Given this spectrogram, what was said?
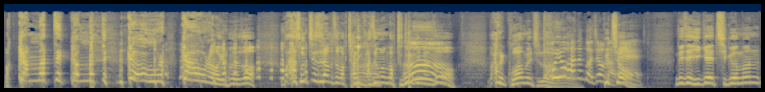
막 깜마떼 깜마떼 까오라 까오라 막 이러면서 막 손짓을 하면서 막 자기 가슴을 막 두들기면서 막 고함을 질러요. 어. 포효하는 거죠. 막. 그렇죠. 예. 근데 이제 이게 지금은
